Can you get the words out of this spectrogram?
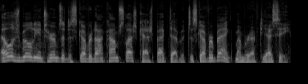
Eligibility and terms at discover.com slash cashback debit. Discover Bank, member FDIC.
